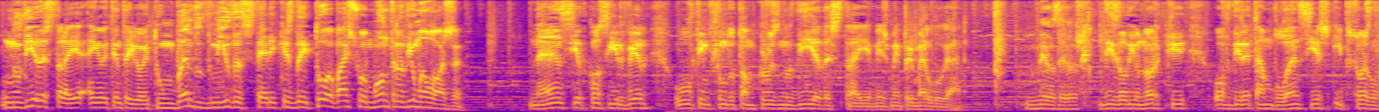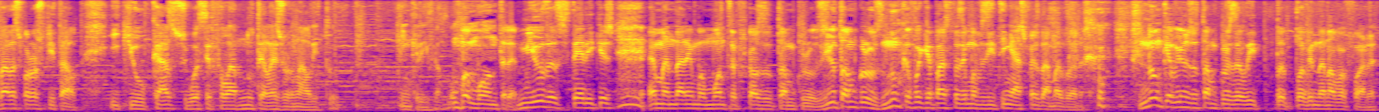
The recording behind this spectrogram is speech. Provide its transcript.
No dia da estreia, em 88, um bando de miúdas histéricas deitou abaixo a montra de uma loja. Na ânsia de conseguir ver o último filme do Tom Cruise no dia da estreia, mesmo em primeiro lugar. Meu Deus. Diz a Leonor que houve direito a ambulâncias e pessoas levadas para o hospital e que o caso chegou a ser falado no telejornal e tudo. Incrível. Uma montra. Miúdas histéricas a mandarem uma montra por causa do Tom Cruise. E o Tom Cruise nunca foi capaz de fazer uma visitinha às fãs da Amadora. nunca vimos o Tom Cruise ali pela Venda Nova fora,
